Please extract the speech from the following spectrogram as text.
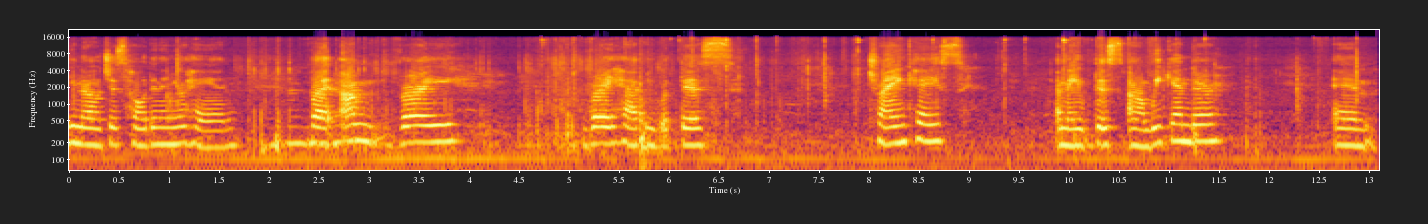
you know, just hold it in your hand. Mm-hmm. But I'm very, very happy with this train case. I mean, this um, weekender. And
